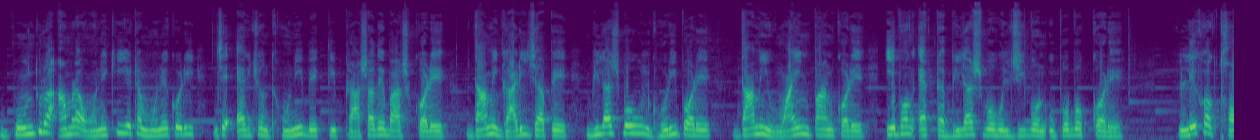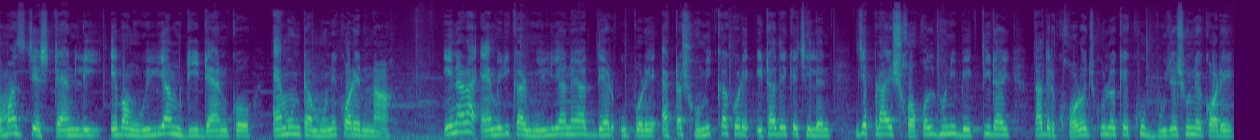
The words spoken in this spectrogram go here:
বন্ধুরা, আমরা অনেকেই এটা মনে করি যে একজন ধনী ব্যক্তি প্রাসাদে বাস করে, দামি গাড়ি চাপে, বিলাসবহুল ঘড়ি পরে, দামি ওয়াইন পান করে এবং একটা বিলাসবহুল জীবন উপভোগ করে। লেখক থমাস জে স্ট্যানলি এবং উইলিয়াম ডি ড্যানকো এমনটা মনে করেন না। এনারা আমেরিকার মিলিয়নেয়ারদের উপরে একটা সমীক্ষা করে এটা দেখেছিলেন যে প্রায় সকল ধনী ব্যক্তিরাই তাদের খরচগুলোকে খুব বুঝে শুনে করে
